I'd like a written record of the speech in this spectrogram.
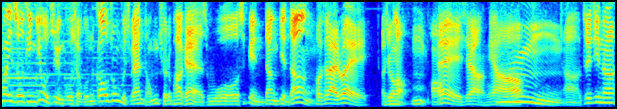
欢迎收听幼稚园、国小、国中、高中补习班同学的 Podcast，我是便当便当，我是赖瑞，阿兄好，嗯，好，哎，学长你好，嗯啊，最近呢，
